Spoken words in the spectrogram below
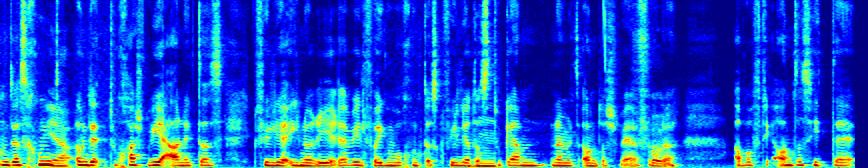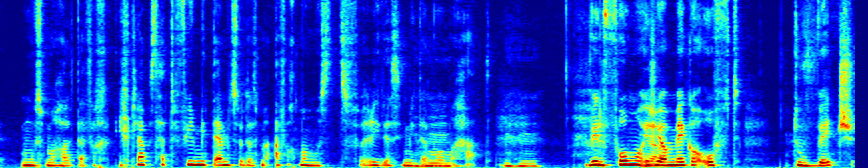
Und das kommt, Ja. und du kannst wie auch nicht das Gefühl ja ignorieren, weil von irgendwo kommt das Gefühl ja, dass du gerne noch jemand anders wärst. Mhm. Voll. Oder? Aber auf der anderen Seite muss man halt einfach, ich glaube, es hat viel mit dem zu tun, dass man einfach mal muss zufrieden sein mit dem, was man hat. Weil FOMO ist Mhm. Ja. ja mega oft, du willst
